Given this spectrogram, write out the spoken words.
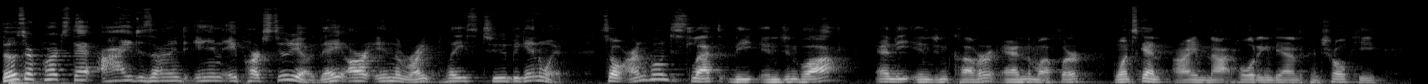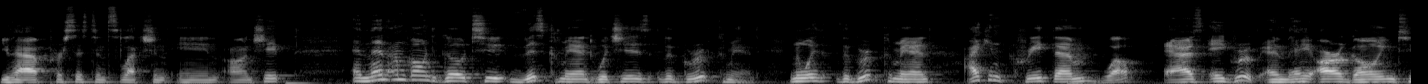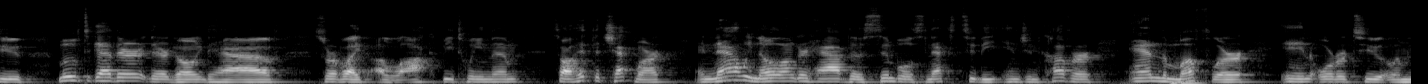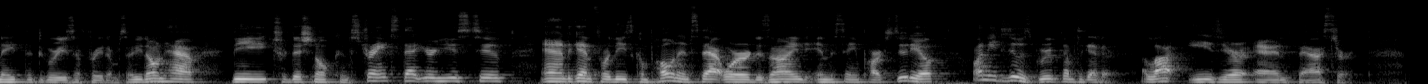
Those are parts that I designed in a part studio. They are in the right place to begin with. So I'm going to select the engine block and the engine cover and the muffler. Once again, I'm not holding down the control key. You have persistent selection in Onshape. And then I'm going to go to this command, which is the group command. And with the group command, I can create them, well, as a group. And they are going to move together. They're going to have sort of like a lock between them. So I'll hit the check mark. And now we no longer have those symbols next to the engine cover and the muffler in order to eliminate the degrees of freedom. So you don't have the traditional constraints that you're used to. And again, for these components that were designed in the same part studio, all I need to do is group them together. A lot easier and faster.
